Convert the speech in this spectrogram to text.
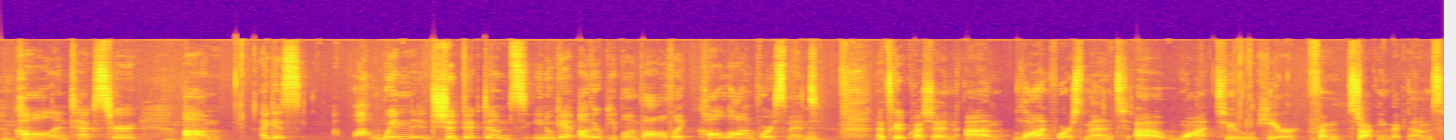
-hmm. call and text her. Mm -hmm. um, I guess when should victims, you know, get other people involved, like call law enforcement? Mm. That's a good question. Um, law enforcement uh, want to hear from stalking victims.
